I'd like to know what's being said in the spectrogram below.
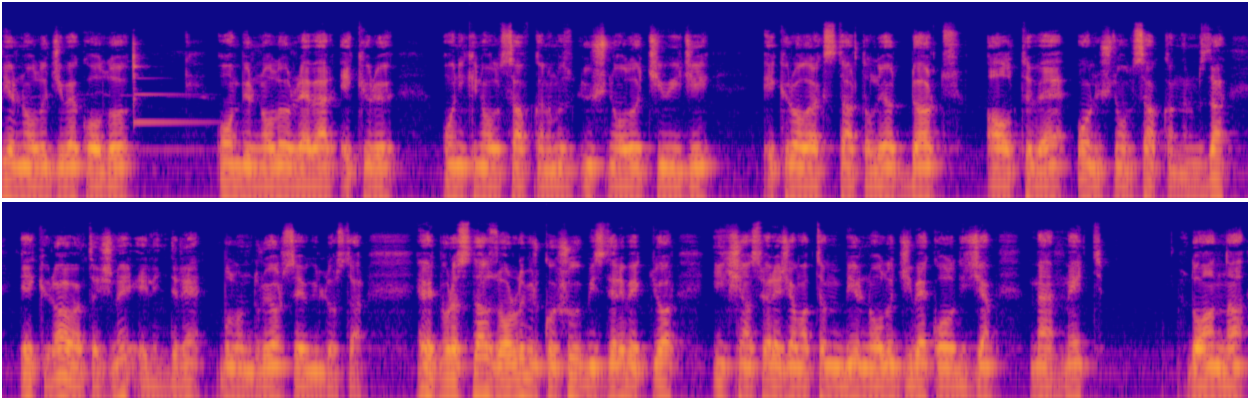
bir nolu Cibek oldu. 11 nolu Rever Ekürü. 12 nolu safkanımız. 3 nolu Çivici. Ekürü olarak start alıyor. 4, 6 ve 13 nolu safkanlarımız da Ekürü avantajını elindire bulunduruyor sevgili dostlar. Evet burası da zorlu bir koşu bizleri bekliyor. İlk şans vereceğim atım bir nolu Cibekoğlu diyeceğim. Mehmet Doğan'la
